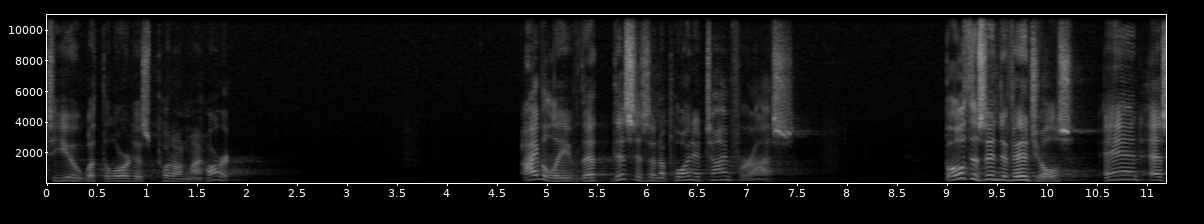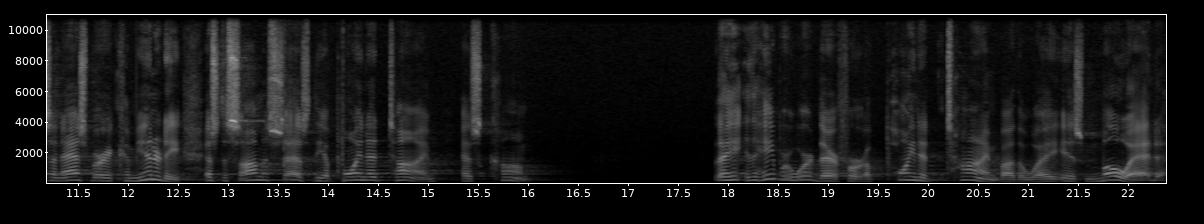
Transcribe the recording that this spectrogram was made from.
to you what the Lord has put on my heart. I believe that this is an appointed time for us, both as individuals and as an Asbury community. As the psalmist says, the appointed time has come. The, the Hebrew word there for appointed time, by the way, is moed.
